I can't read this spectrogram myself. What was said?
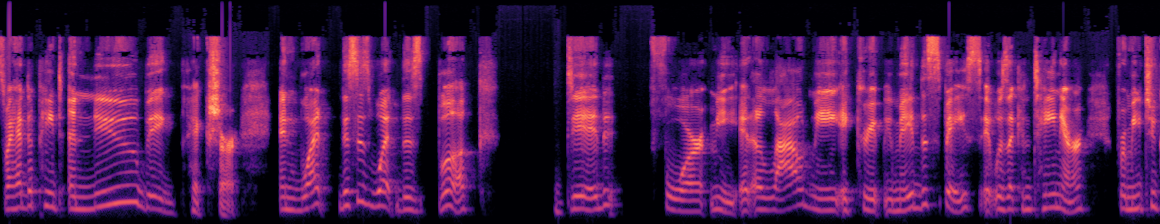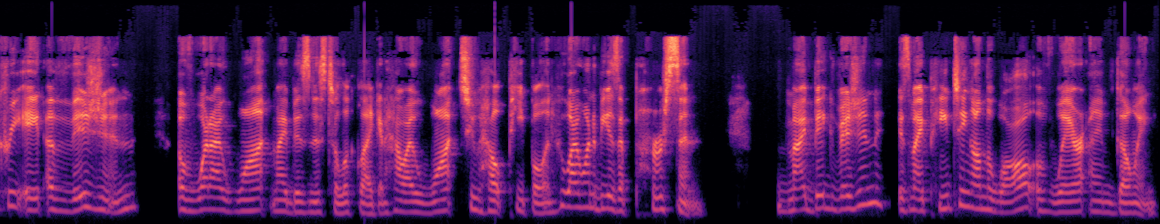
So I had to paint a new big picture. And what this is what this book did for me. It allowed me, it create we made the space. It was a container for me to create a vision of what I want my business to look like and how I want to help people and who I want to be as a person. My big vision is my painting on the wall of where I'm going.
